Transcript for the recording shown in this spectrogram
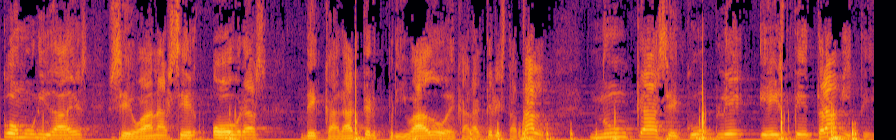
comunidades se van a hacer obras de carácter privado o de carácter estatal. Nunca se cumple este trámite.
